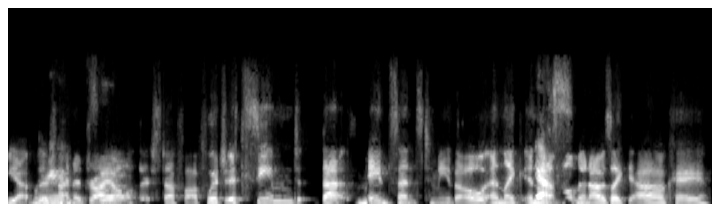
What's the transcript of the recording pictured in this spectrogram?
yeah, they're Right? trying to dry So- all of their stuff off, which it seemed that made sense to me though. And like in Yes. that moment, I was like, yeah, okay.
